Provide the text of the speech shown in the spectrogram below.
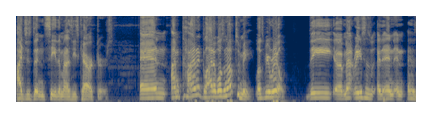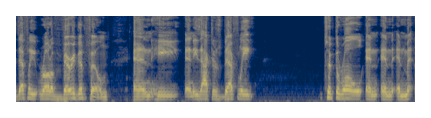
I just didn't see them as these characters. And I'm kind of glad it wasn't up to me. Let's be real. The uh, Matt Reeves has, and, and has definitely wrote a very good film, and he and these actors definitely took the role and and and met,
